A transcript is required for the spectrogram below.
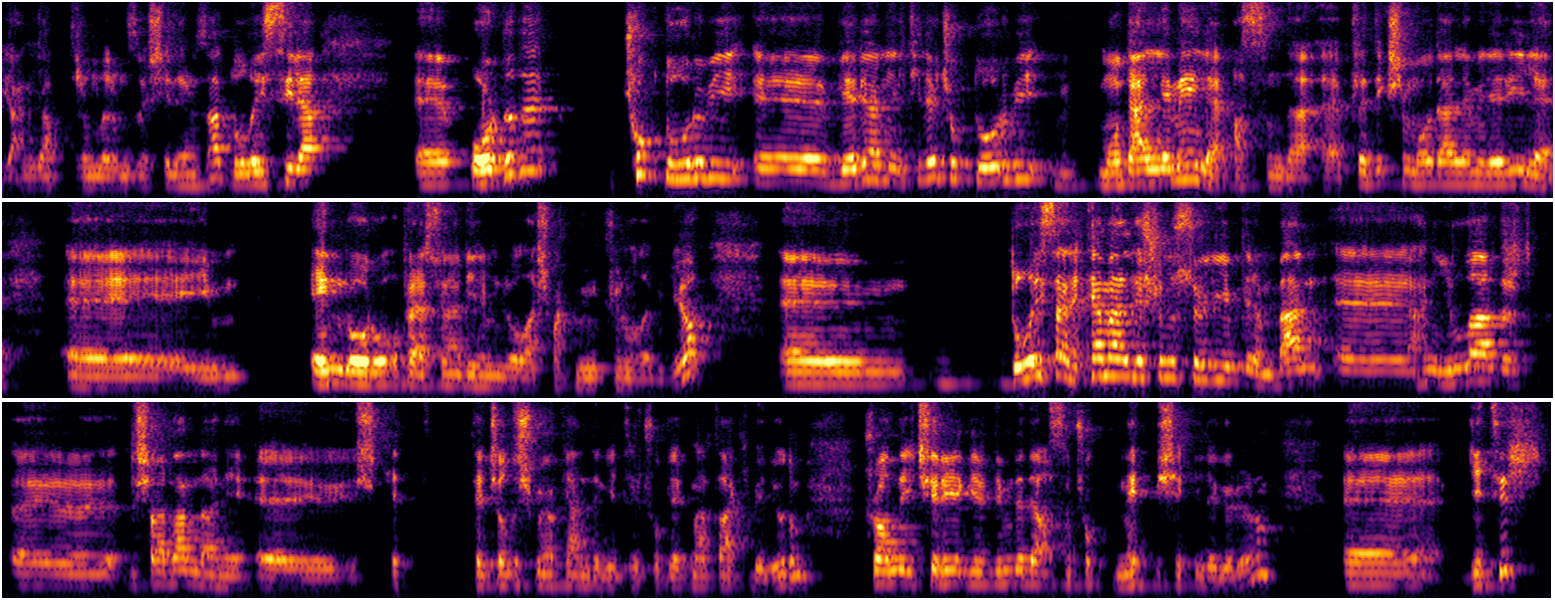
yani yaptırımlarımız ve şeylerimiz var. Dolayısıyla e, orada da çok doğru bir e, veri analitiyle, çok doğru bir modellemeyle aslında e, prediction modellemeleriyle e, en doğru operasyonel verimliliğe ulaşmak mümkün olabiliyor. E, dolayısıyla hani temelde şunu söyleyebilirim. Ben e, hani yıllardır e, dışarıdan da hani e, şirkette çalışmıyorken de Getiri çok yakından takip ediyordum. Şu anda içeriye girdiğimde de aslında çok net bir şekilde görüyorum. E, Getir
